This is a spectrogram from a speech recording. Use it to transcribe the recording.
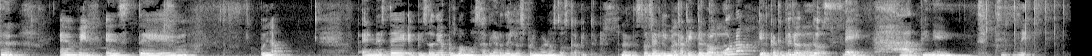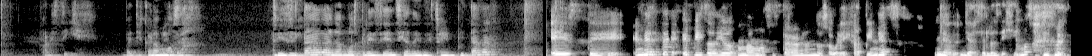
en fin, este, bueno, en este episodio pues vamos a hablar de los primeros dos capítulos. Del capítulo capítulos. 1 y el capítulo Capítulo 2. De Happiness. Sí, sí, sí. Ahora sí. Va a llegar Vamos nuestra a... Sí, sí. Hagamos presencia de nuestra invitada. Este, en este episodio vamos a estar hablando sobre happiness. Ya, ya se los dijimos.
